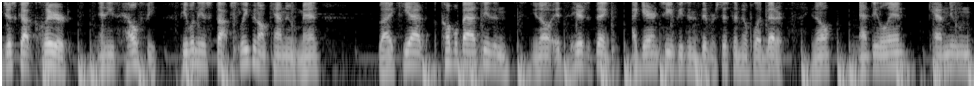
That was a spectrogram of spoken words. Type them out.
just got cleared and he's healthy. People need to stop sleeping on Cam Newton, man. Like he had a couple bad seasons. You know, it's here's the thing. I guarantee if he's in a different system, he'll play better. You know, Anthony Lynn, Cam Newton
